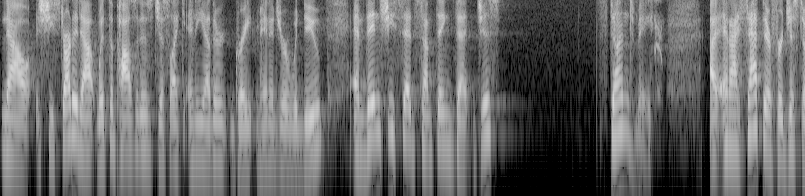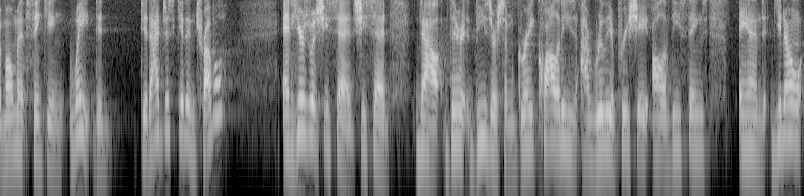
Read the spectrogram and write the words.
Now, she started out with the positives, just like any other great manager would do. And then she said something that just stunned me. and I sat there for just a moment thinking, wait, did, did I just get in trouble? And here's what she said. She said, Now, there, these are some great qualities. I really appreciate all of these things. And, you know,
